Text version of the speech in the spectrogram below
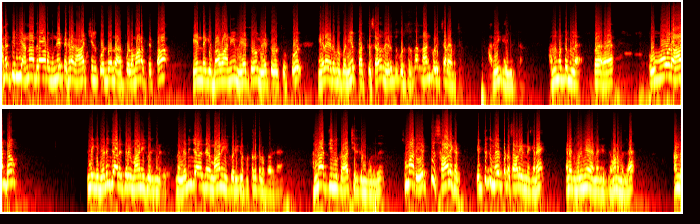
அனைத்திந்திய அண்ணா திராவிட முன்னேற்ற கழக ஆட்சியில் கொண்டு வந்த அற்புதமான திட்டம் இன்றைக்கு பவானி மேட்டூர் மேட்டூர் துப்பூர் நில எடுப்பு பணியை பத்து சதவீதம் எடுத்து கொடுத்தது தான் நான் வழிச்சாலை அமைச்சர் அதையும் கைவிட்டாங்க அது மட்டும் இல்ல இப்ப ஒவ்வொரு ஆண்டும் இன்னைக்கு நெடுஞ்சாலைத்துறை மானிய கோரிக்கை இருக்குது இந்த நெடுஞ்சாலைத்துறை மானிய கோரிக்கை புத்தகத்துல பாருங்க. அதிமுக ஆட்சி இருக்கும் பொழுது சுமார் எட்டு சாலைகள் எட்டுக்கு மேற்பட்ட சாலை நினைக்கிறேன். எனக்கு முழுமையா எனக்கு கவனம் இல்லை. அந்த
